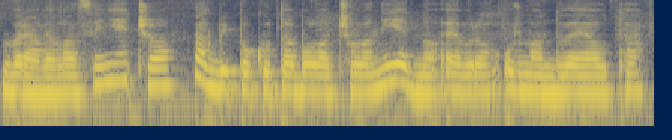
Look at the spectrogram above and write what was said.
vravela si niečo? Ak by pokuta bola čo len 1 euro, už mám dve auta.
